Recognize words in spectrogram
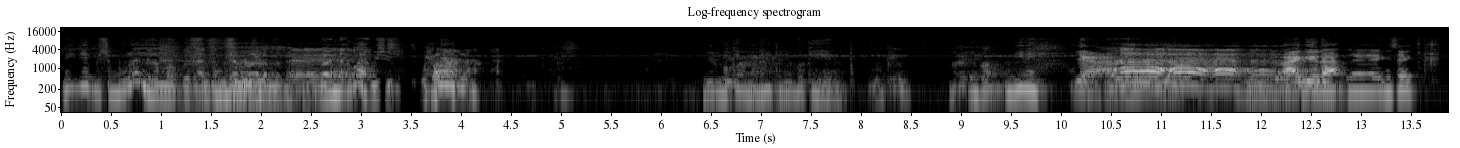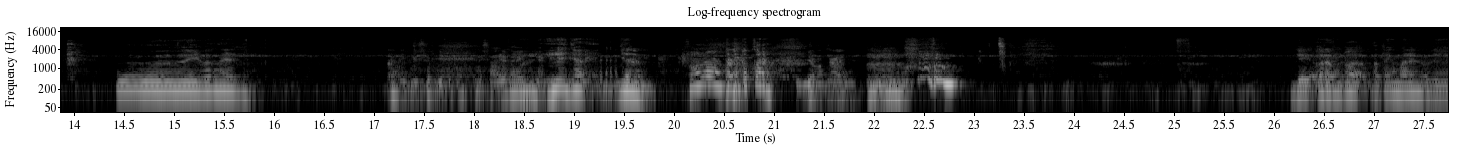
Ini dia sebulan di rumah gue datang tiap malam. Eh. Banyak gua habis itu. Mungkin gimana tadi bikin? Mungkin. Begini. Ya. Ah, ah, ah, ah. Lagi dah. Lengsek. Wih, banget. Kan digeser gitu. Ini saya kan ini ya. Iya, jangan. Jangan. Sono, tuker. Iya makanya. Hmm. Jadi orang tua katanya kemarin udah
